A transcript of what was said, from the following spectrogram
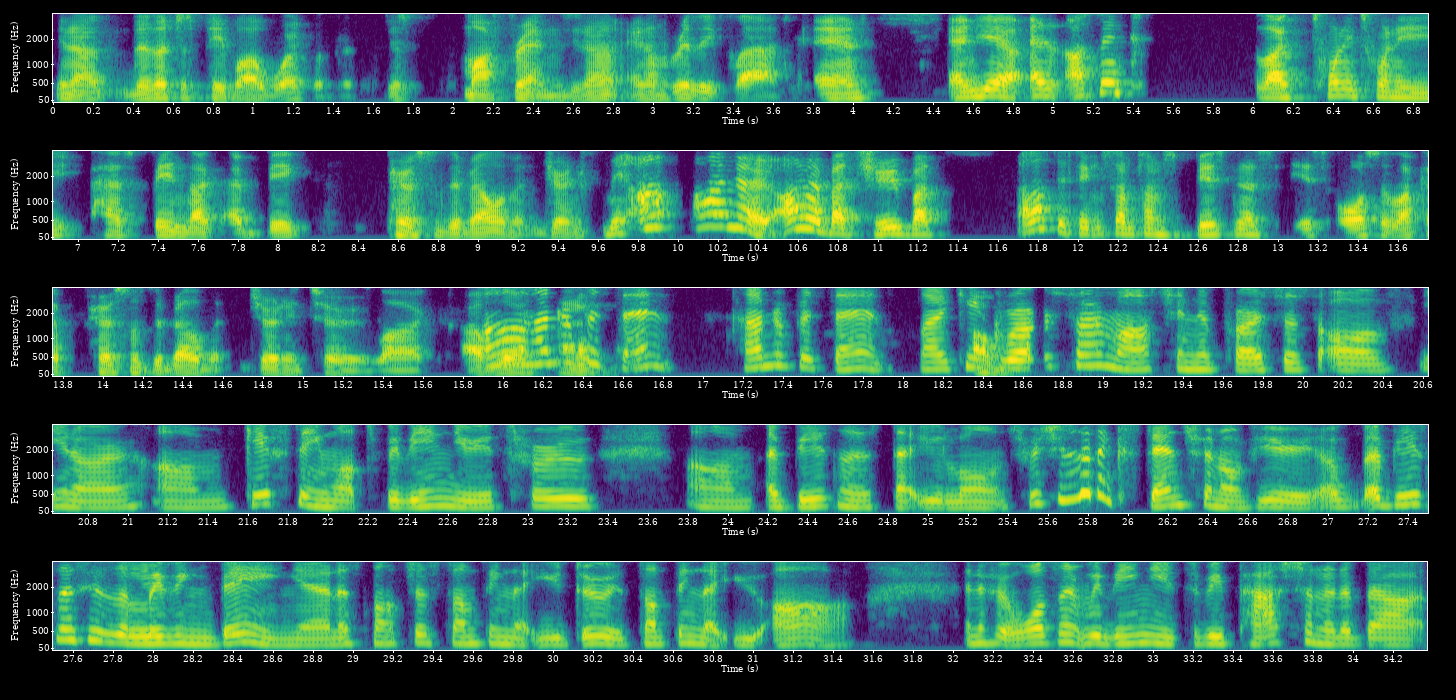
You know, they're not just people I work with, just my friends, you know, and I'm really glad. And and yeah, and I think like 2020 has been like a big personal development journey for me. I, I know, I don't know about you, but I like to think sometimes business is also like a personal development journey too. Like, I've oh, 100%. 100% like you oh. grow so much in the process of you know um, gifting what's within you through um, a business that you launch which is an extension of you a, a, business is a living being yeah and it's not just something that you do it's something that you are and if it wasn't within you to be passionate about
